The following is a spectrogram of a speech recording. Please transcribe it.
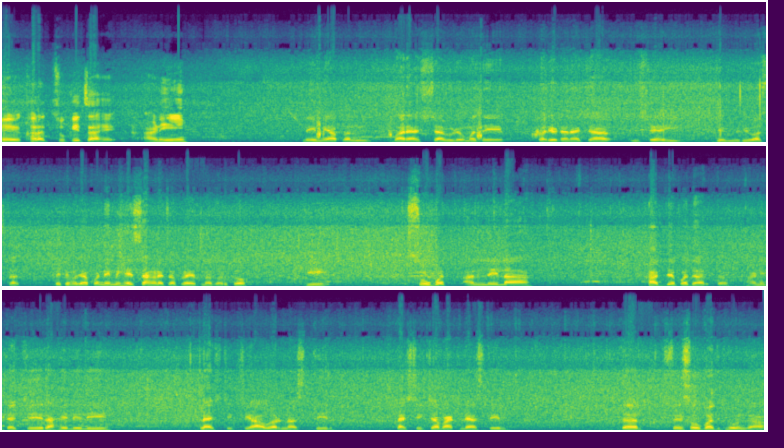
हे खरंच चुकीचं आहे आणि नेहमी आपण बऱ्याचशा व्हिडिओमध्ये पर्यटनाच्या विषयी जे व्हिडिओ असतात त्याच्यामध्ये आपण नेहमी हेच सांगण्याचा प्रयत्न करतो की सोबत आणलेला खाद्यपदार्थ आणि त्याची राहिलेली प्लॅस्टिकची आवरणं असतील प्लॅस्टिकच्या बाटल्या असतील तर ते सोबत घेऊन जा.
